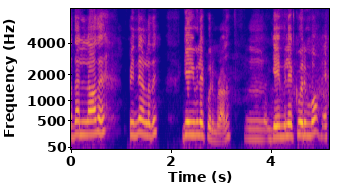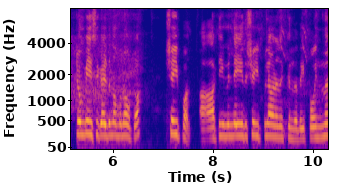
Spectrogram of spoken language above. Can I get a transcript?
അതല്ലാതെ പിന്നെ ഉള്ളത് ഗെയിമിലേക്ക് വരുമ്പോഴാണ്. ഗെയിമിലേക്ക് വരുമ്പോൾ ഏറ്റവും ബേസിക് ആയിട്ട് നമ്മൾ നോക്കുക. ഷേപ്പാണ് ആ ടീമിന്റെ ഏത് ഷേപ്പിലാണ് നിൽക്കുന്നത് ഇപ്പോൾ ഇന്ന്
